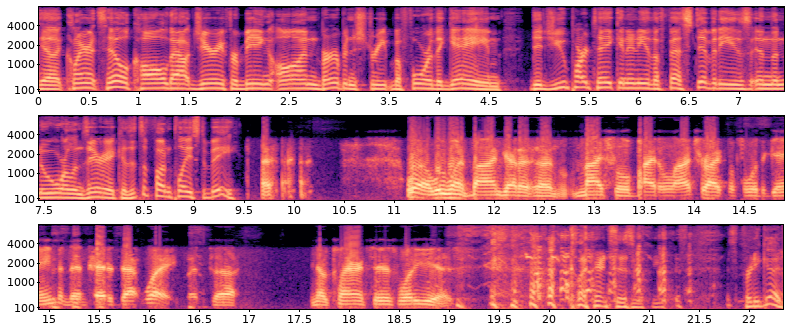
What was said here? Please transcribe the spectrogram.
Uh, Clarence Hill called out Jerry for being on Bourbon Street before the game. Did you partake in any of the festivities in the New Orleans area? Because it's a fun place to be. well, we went by and got a, a, nice little bite of lunch right before the game, and then headed that way. But uh, you know, Clarence is what he is. Clarence is what he is. It's pretty good.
